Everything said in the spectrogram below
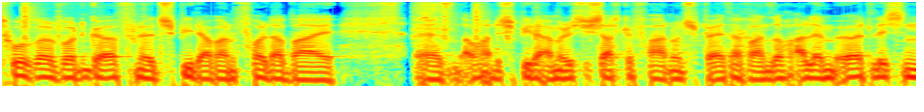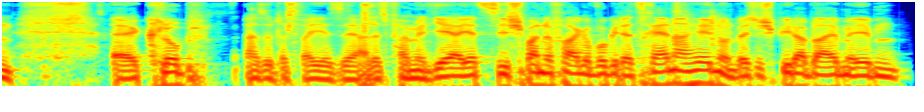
Tore wurden geöffnet, Spieler waren voll dabei, äh, sind auch alle Spieler einmal durch die Stadt gefahren und später waren sie auch alle im örtlichen äh, Club. Also das war hier sehr alles familiär. Jetzt die spannende Frage, wo geht der Trainer hin und welche Spieler bleiben eben?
